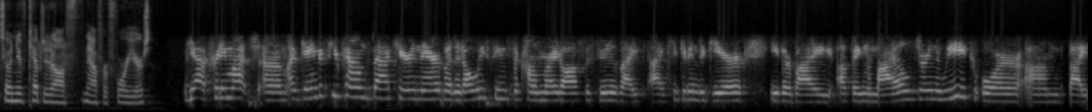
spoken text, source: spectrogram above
So and you've kept it off now for four years? Yeah, pretty much. Um, I've gained a few pounds back here and there, but it always seems to come right off as soon as I, I kick it into gear, either by upping the miles during the week or um, by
